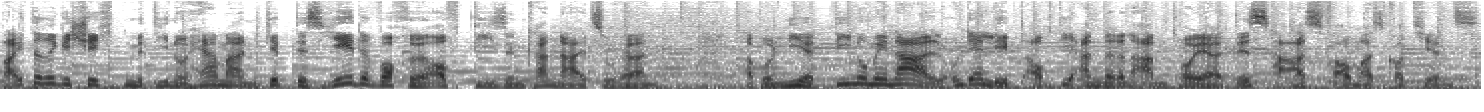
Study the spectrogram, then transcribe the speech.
Weitere Geschichten mit Dino Hermann gibt es jede Woche auf diesem Kanal zu hören. Abonniert Dino Menal und erlebt auch die anderen Abenteuer des HSV-Maskottchens.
